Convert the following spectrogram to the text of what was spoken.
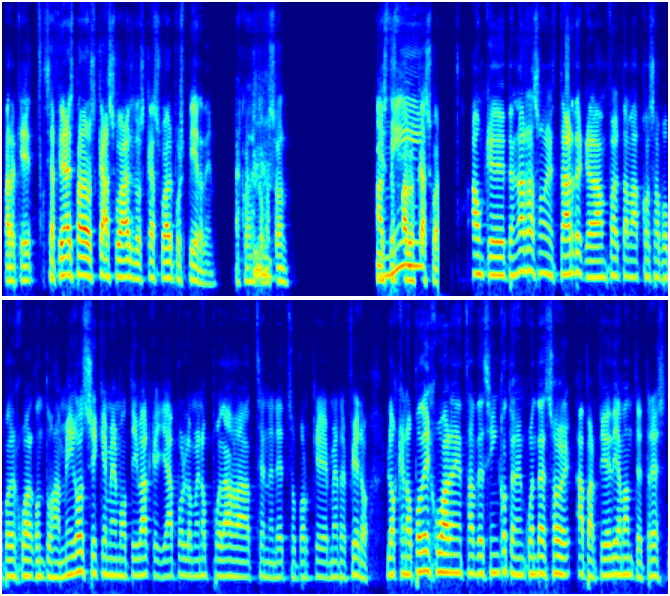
Para que, si al final es para los casuals, los casual pues pierden. Las cosas como son. Y es para los mí- casual. Aunque tengas razón estar de que harán falta más cosas para poder jugar con tus amigos, sí que me motiva que ya por lo menos puedas tener esto. Porque me refiero, los que no podéis jugar en estas de 5, ten en cuenta eso a partir de Diamante 3.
